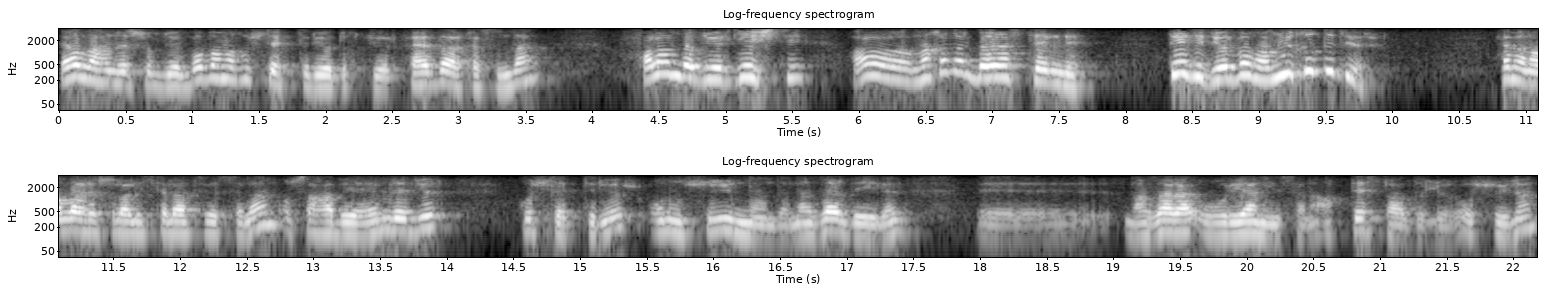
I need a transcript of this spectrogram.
Ey Allah'ın Resulü diyor babama guslettiriyorduk diyor perde arkasından. Falan da diyor geçti. Aa ne kadar beyaz tenli. Dedi diyor babam yıkıldı diyor. Hemen Allah Resulü Aleyhisselatü Vesselam o sahabeye emrediyor. Guslettiriyor. Onun suyundan da nazar değilen e, nazara uğrayan insana abdest aldırılıyor o suyla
